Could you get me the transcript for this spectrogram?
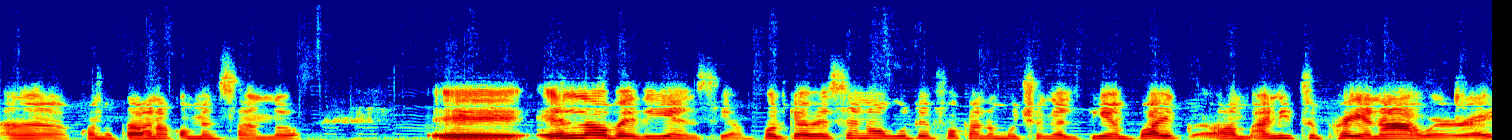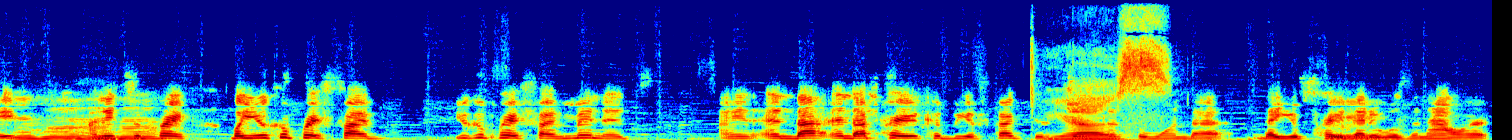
ah, cuando estaban comenzando. eh, es la obediencia, porque a veces nos gusta enfocarnos mucho en el tiempo. Ay, um, I need to pray an hour, right? Ujú, I need to ujú. pray, but you could pray five. You could pray five minutes, and, and that and that prayer could be effective just as the one that that you prayed that it was an hour.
